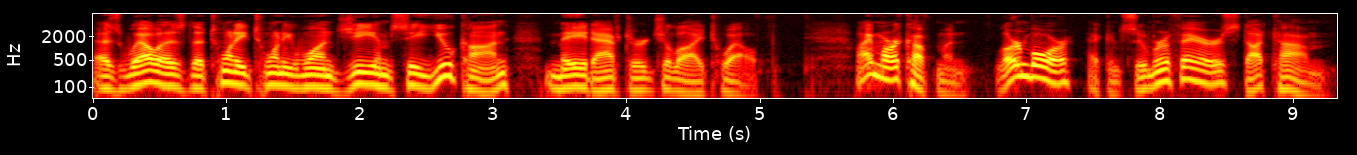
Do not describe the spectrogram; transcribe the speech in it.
as well as the 2021 GMC Yukon, made after July 12th. I'm Mark Huffman. Learn more at consumeraffairs.com.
